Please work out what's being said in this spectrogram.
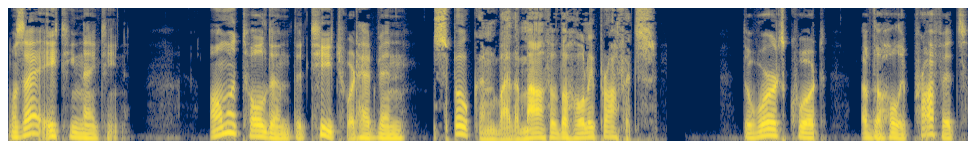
Mosiah 18:19. Alma told them to teach what had been spoken by the mouth of the holy prophets. The words, quote, of the holy prophets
